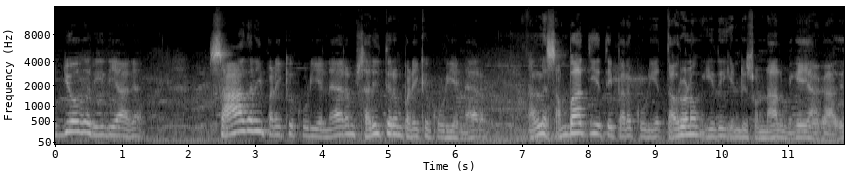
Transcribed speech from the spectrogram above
உத்தியோக ரீதியாக சாதனை படைக்கக்கூடிய நேரம் சரித்திரம் படைக்கக்கூடிய நேரம். நல்ல சம்பாத்தியத்தை பெறக்கூடிய தருணம் இது என்று சொன்னால் மிகையாகாது.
